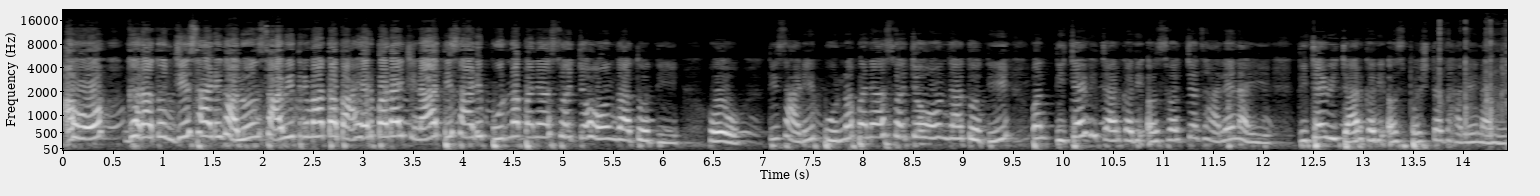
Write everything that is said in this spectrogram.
अहो घरातून जी साडी घालून सावित्री माता बाहेर पडायची ना ती साडी पूर्णपणे अस्वच्छ होऊन जात होती. हो ती साडी पूर्णपणे अस्वच्छ होऊन जात होती पण तिचे विचार कधी अस्वच्छ झाले नाही तिचे विचार कधी अस्पष्ट झाले नाही.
